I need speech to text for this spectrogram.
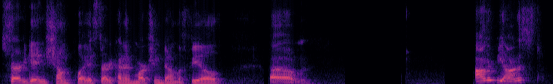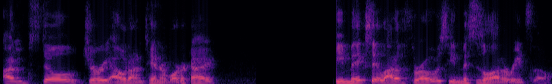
Started getting chunk play, started kind of marching down the field. Um, I'm gonna be honest. I'm still jury out on Tanner Mordecai. He makes a lot of throws. He misses a lot of reads though.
